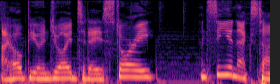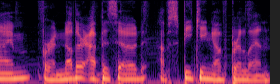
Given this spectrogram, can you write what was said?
I hope you enjoyed today's story, and see you next time for another episode of Speaking of Berlin.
